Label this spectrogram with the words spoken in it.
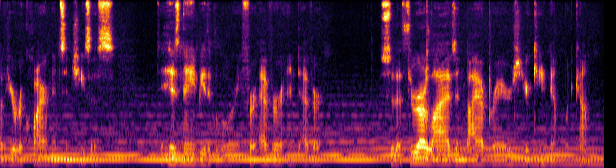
of your requirements in Jesus. To his name be the glory forever and ever, so that through our lives and by our prayers, your kingdom would come.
